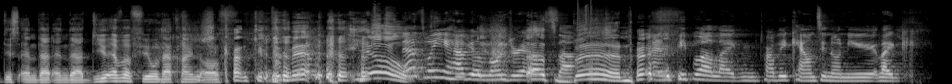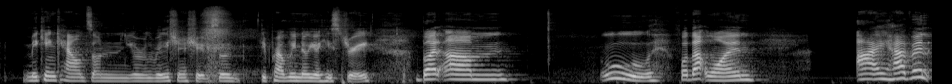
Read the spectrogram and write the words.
This and that and that. Do you ever feel that kind of? Can't keep a man. Yo, That's when you have your laundry that's outside. burn, bro. and people are like probably counting on you, like making counts on your relationship, so they probably know your history. But um, ooh, for that one, I haven't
